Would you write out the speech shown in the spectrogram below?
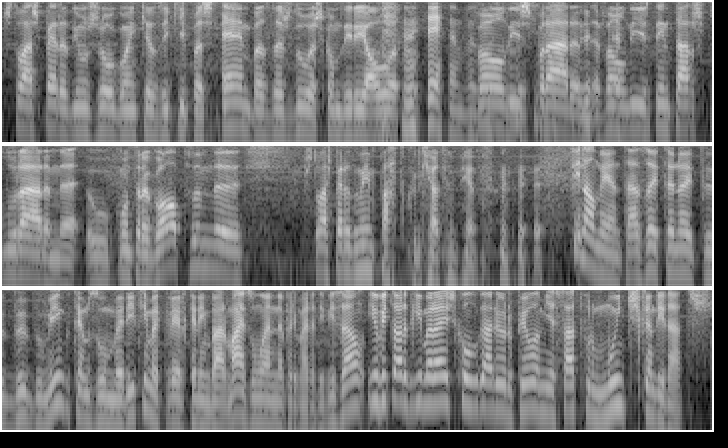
Estou à espera de um jogo em que as equipas, ambas as duas, como diria o outro, vão ali esperar, vão ali tentar explorar eh, o contragolpe. eh, Estou à espera de um empate, curiosamente. Finalmente, às 8 da noite de domingo, temos o Marítimo a querer carimbar mais um ano na primeira divisão e o Vitória de Guimarães com o lugar europeu ameaçado por muitos candidatos.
